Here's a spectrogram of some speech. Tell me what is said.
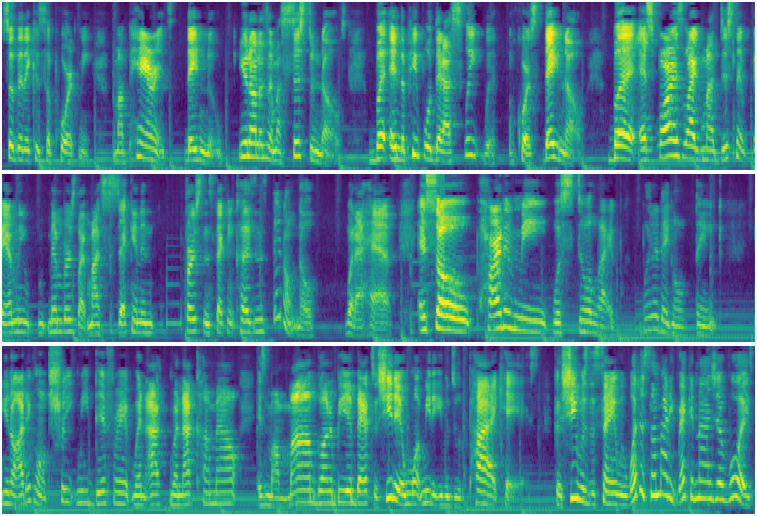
so that they could support me. My parents they knew you know what i'm saying? My sister knows but and the people that i sleep with of course they know. But as far as like my distant family members like my second and first and second cousins they don't know what i have. And so part of me was still like what are they gonna think you know, are they gonna treat me different when I when I come out? Is my mom gonna be in back? So she didn't want me to even do the podcast because she was the same way. What if somebody recognize your voice?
